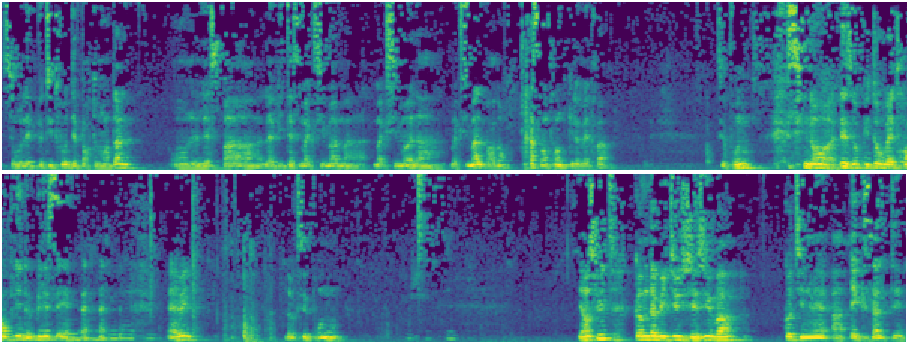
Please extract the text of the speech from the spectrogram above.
sur les petites routes départementales, on ne laisse pas la vitesse maximum maximale, à, maximale pardon, à 130 km/h c'est pour nous. Sinon, les hôpitaux vont être remplis de blessés. eh oui. Donc c'est pour nous. Et ensuite, comme d'habitude, Jésus va continuer à exalter,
